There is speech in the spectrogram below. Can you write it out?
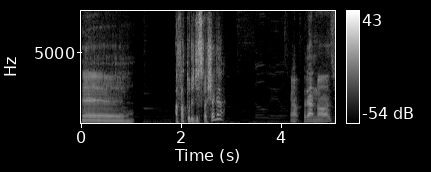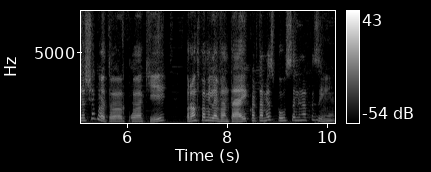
É... A fatura disso vai chegar. Ah, para nós já chegou. Tô, tô aqui pronto para me levantar e cortar meus pulsos ali na cozinha.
